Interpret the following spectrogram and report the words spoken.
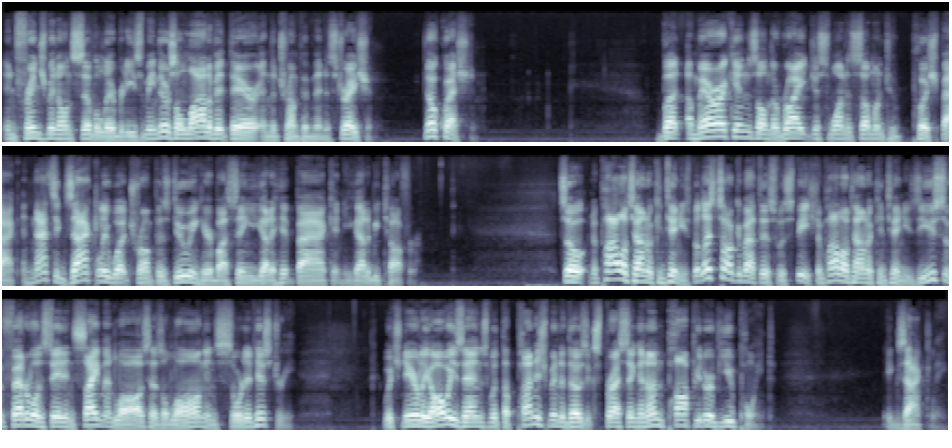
infringement on civil liberties. I mean, there's a lot of it there in the Trump administration. No question. But Americans on the right just wanted someone to push back. And that's exactly what Trump is doing here by saying you got to hit back and you got to be tougher. So Napolitano continues, but let's talk about this with speech. Napolitano continues The use of federal and state incitement laws has a long and sordid history, which nearly always ends with the punishment of those expressing an unpopular viewpoint. Exactly.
